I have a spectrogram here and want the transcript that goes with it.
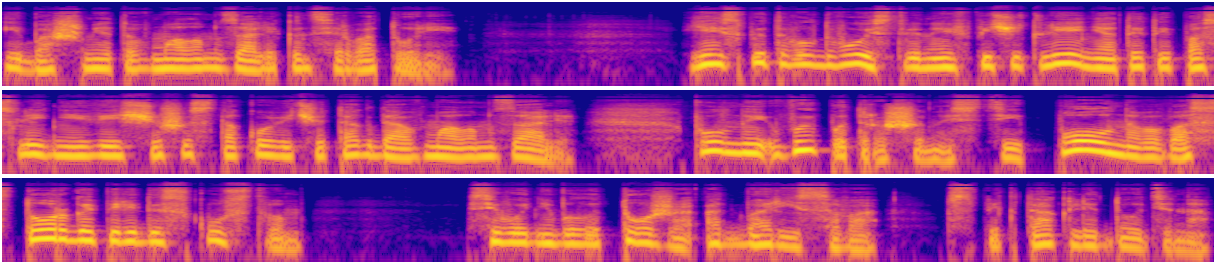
и Башмета в малом зале консерватории. Я испытывал двойственные впечатления от этой последней вещи Шестаковича тогда в малом зале, полной выпотрошенности, полного восторга перед искусством. Сегодня было тоже от Борисова в спектакле Додина.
